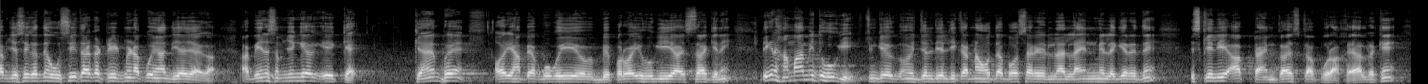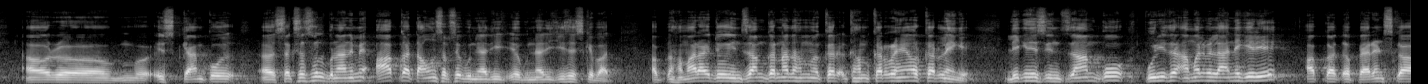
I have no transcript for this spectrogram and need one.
आप जैसे करते हैं, उसी तरह का ट्रीटमेंट आपको यहाँ दिया जाएगा। आप ये ना समझेंगे एक कैंप है और यहाँ पे आपको कोई बेपरवाही होगी या इस तरह की नहीं। लेकिन हमामी तो होगी क्योंकि जल्दी जल्दी करना होता है, बहुत सारे लाइन में लगे रहते हैं। इसके लिए आप टाइम का, इसका पूरा ख्याल रखें और इस कैंप को सक्सेसफुल बनाने में आपका ताउन सबसे बुनियादी बुनियादी चीज़ है इसके बाद। अब हमारा जो इंतज़ाम करना था, हम कर हम कर रहे हैं और कर लेंगे। लेकिन इस इंतज़ाम को पूरी तरह अमल में लाने के लिए आपका पेरेंट्स का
